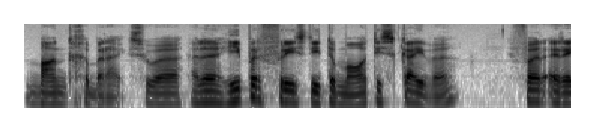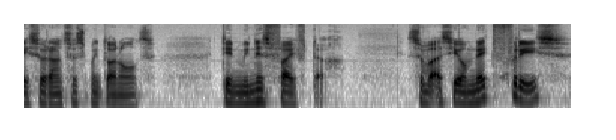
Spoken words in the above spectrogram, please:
band gebruik. So hulle hipervries die tamatieskywe vir 'n restaurant soos McDonald's teen -50. So as jy hom net vries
